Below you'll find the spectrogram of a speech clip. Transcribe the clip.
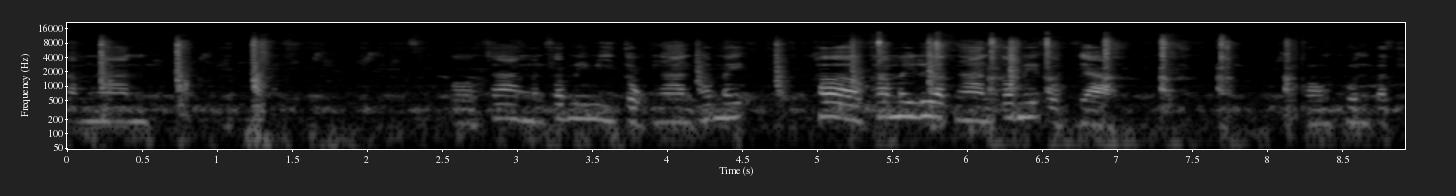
ทำงานก่อสร้างมันก็ไม่มีตกงานถ้าไม่ถ้าถ้าไม่เลือกงานก็ไม่อดอยาก ของคนประเท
